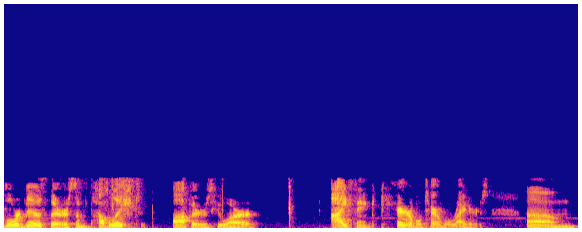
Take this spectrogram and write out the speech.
Lord knows there are some published authors who are, I think, terrible, terrible writers. Um,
